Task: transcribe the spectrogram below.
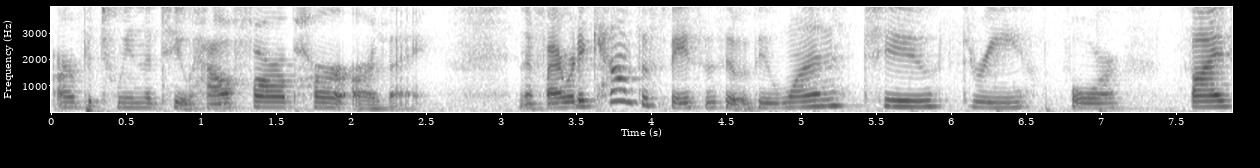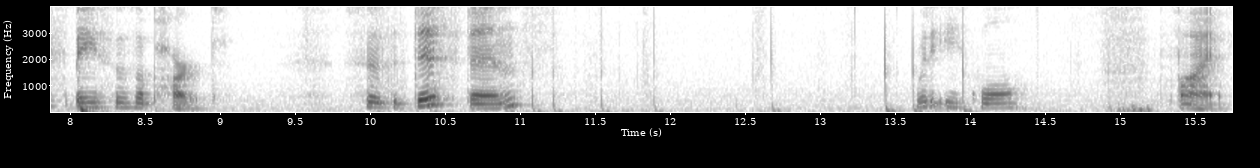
are between the two. How far apart are they? And if I were to count the spaces, it would be one, two, three, four, five spaces apart. So the distance would equal 5.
